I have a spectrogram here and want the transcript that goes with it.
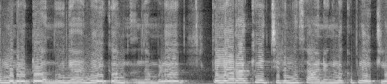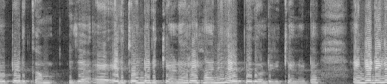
ഉള്ളിലോട്ട് വന്നു. ഞാൻ വേഗം നമ്മൾ തയ്യാറാക്കി വെച്ചിരുന്ന സാധനങ്ങളൊക്കെ പ്ലേറ്റിലോട്ട് എടുക്കാൻ എടുത്തുകൊണ്ടിരിക്കുകയാണ് റിഹാന് ഹെൽപ്പ് ചെയ്തുകൊണ്ടിരിക്കുകയാണ് കേട്ടോ. അതിന്റെ ഇടയിൽ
